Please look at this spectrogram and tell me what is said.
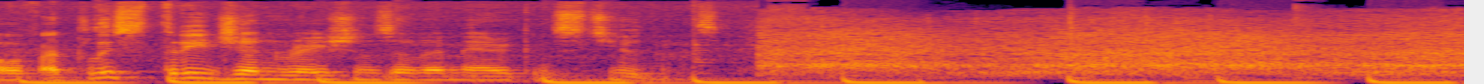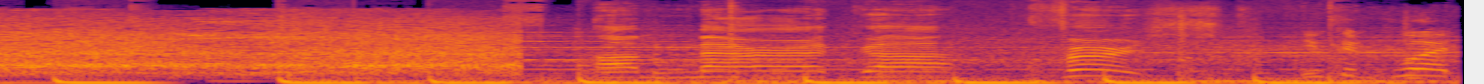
of at least three generations of American students. America first. You could put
